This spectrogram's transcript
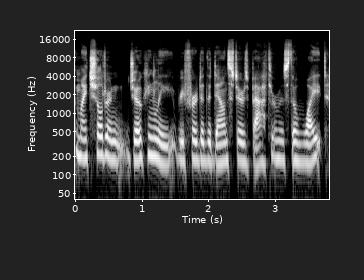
my children jokingly referred to the downstairs bathroom as the white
